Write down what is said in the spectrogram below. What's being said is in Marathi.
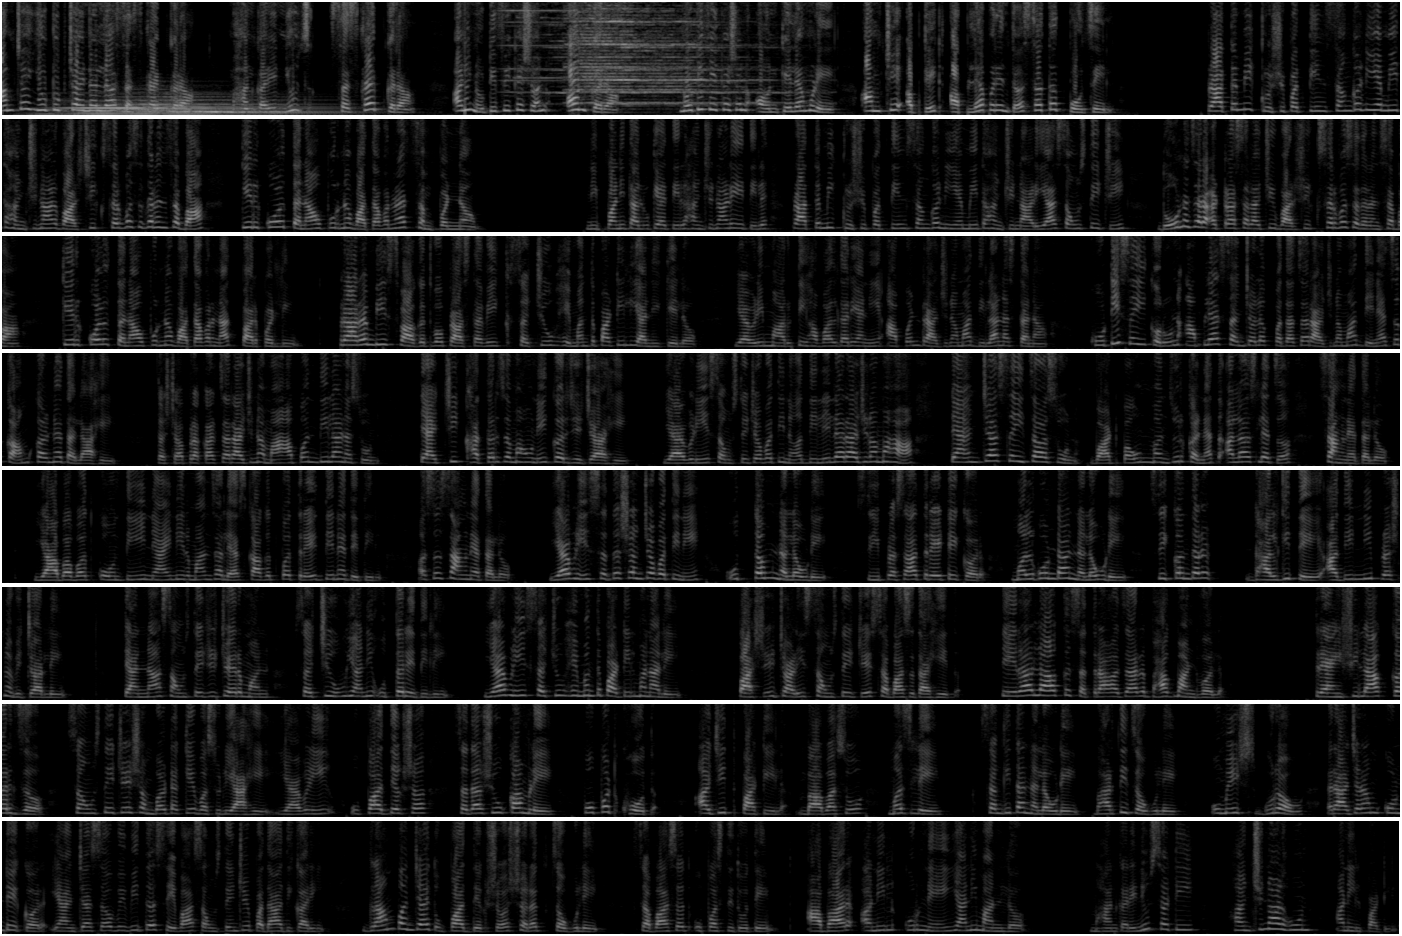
आमच्या यूट्यूब चॅनलला सबस्क्राईब करा. महानकारी न्यूज सबस्क्राईब करा आणि नोटिफिकेशन ऑन करा. नोटिफिकेशन ऑन केल्यामुळे आमचे अपडेट आपल्यापर्यंत सतत पोहोचेल. प्राथमिक कृषीपत्तीन संघ नियमित हंचिनाळ वार्षिक सर्वसाधारण सभा किरकोळ तणावपूर्ण वातावरणात संपन्न. निप्पाणी तालुक्यातील हंचिनाळे येथील प्राथमिक कृषीपत्तीन संघ नियमित हंचिनाळ या संस्थेची दोन हजार अठरा सालाची वार्षिक सर्वसाधारण सभा किरकोळ तणावपूर्ण वातावरणात पार पडली. प्रारंभी स्वागत व प्रास्ताविक सचिव हेमंत पाटील यांनी केलं. यावेळी मारुती हवालदार यांनी आपण राजीनामा दिला नसताना खोटी सही करून आपल्या संचालक पदाचा राजीनामा देण्याचं काम करण्यात आलं आहे. तशा प्रकारचा राजीनामा आपण दिला नसून त्याची खातर जमा होणे गरजेचे आहे. यावेळी संस्थेच्या वतीनं दिलेला राजीनामा हा त्यांच्या सहीचा असून वाट पाहून मंजूर करण्यात आला असल्याचं सांगण्यात आलं. याबाबत कोणतीही न्याय निर्माण झाल्यास कागदपत्रे देण्यात येतील असं सांगण्यात आलं. यावेळी सदस्यांच्या वतीने उत्तम नलवडे श्रीप्रसाद रेटेकर मलगोंडा नलवडे सिकंदर ढालगिते आदींनी प्रश्न विचारले. त्यांना संस्थेचे चेअरमन सचिव यांनी उत्तरे दिली. यावेळी सचिव हेमंत पाटील म्हणाले पाचशे चाळीस संस्थेचे सभासद आहेत. तेरा लाख सतरा हजार भाग भांडवल त्र्याऐंशी लाख कर्ज. संस्थेचे शंभर टक्के वसुली आहे. यावेळी उपाध्यक्ष सदाशिव कांबळे पोपट खोत अजित पाटील बाबासो मजले संगीता नलवडे भारती चौगुले उमेश गुरव राजाराम कोंडेकर यांच्यासह विविध सेवा संस्थेचे पदाधिकारी ग्रामपंचायत उपाध्यक्ष शरद चौगुले सभासद उपस्थित होते. आभार अनिल कुरणे यांनी मानलं. महानकारी न्यूजसाठी हंचिनाळहून अनिल पाटील.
